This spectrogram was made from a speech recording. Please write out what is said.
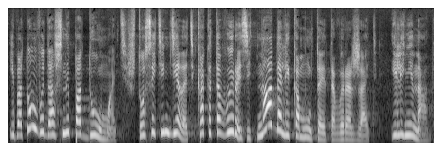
И потом вы должны подумать, что с этим делать, как это выразить, надо ли кому-то это выражать или не надо.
